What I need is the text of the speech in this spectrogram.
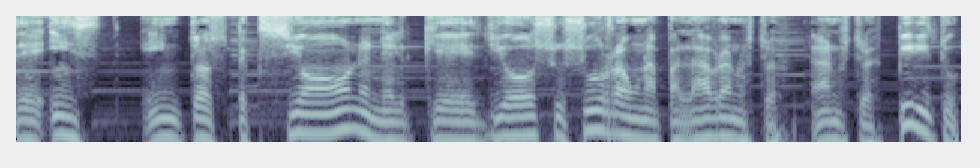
de introspección en el que Dios susurra una palabra a nuestro, a nuestro espíritu.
